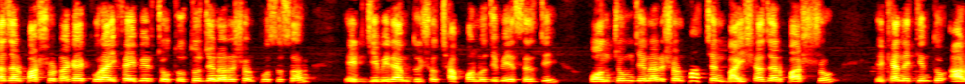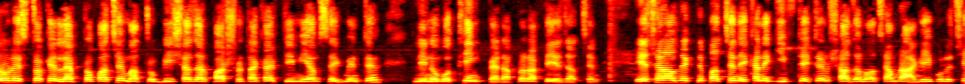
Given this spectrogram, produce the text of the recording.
হাজার পাঁচশো টাকায় কোরাই ফাইভের চতুর্থ generation processor eight GB RAM দুশো ছাপ্পান্ন জিবি এসএসডি পঞ্চম জেনারেশন পাচ্ছেন বাইশ হাজার পাঁচশো। এখানে কিন্তু আরও স্টকের ল্যাপটপ আছে, মাত্র বিশ হাজার পাঁচশো টাকায় প্রিমিয়াম সেগমেন্টের লিনোভো থিঙ্ক প্যাড আপনারা পেয়ে যাচ্ছেন। এছাড়াও দেখতে পাচ্ছেন, এখানে গিফট আইটেম সাজানো আছে। আমরা আগেই বলেছি,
